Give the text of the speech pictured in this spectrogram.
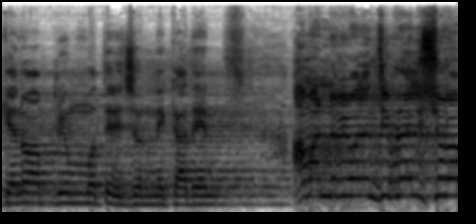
কেন আপনি উম্মতের জন্য কাঁদেন? আমার নবী বলেন, জিব্রাইল, শোনো।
